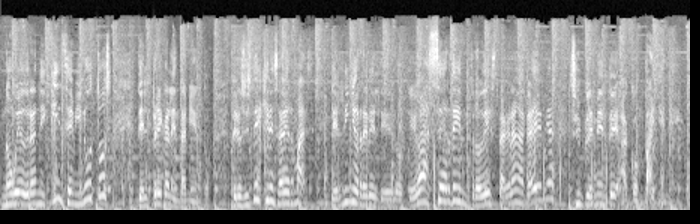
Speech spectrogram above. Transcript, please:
no voy a durar ni 15 minutos del precalentamiento. Pero si ustedes quieren saber más del niño rebelde, de lo que va a ser dentro de esta gran academia, simplemente acompáñenme.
